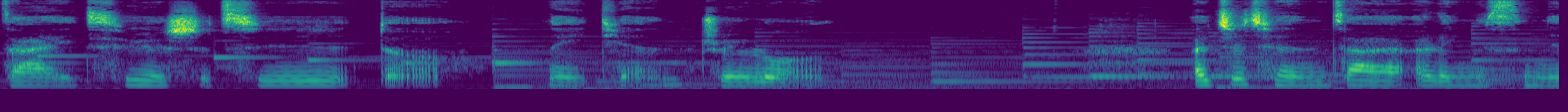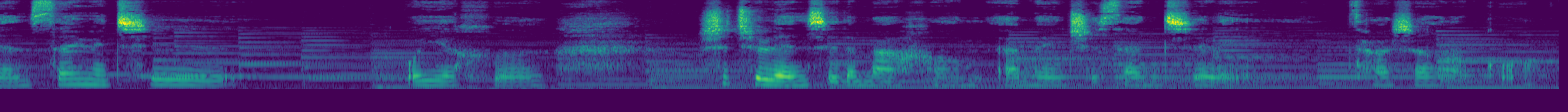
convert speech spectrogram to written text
在七月十七日的那一天坠落，而之前在二零一四年三月七日，我也和失去联系的马航 M H 三七零擦身而过。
